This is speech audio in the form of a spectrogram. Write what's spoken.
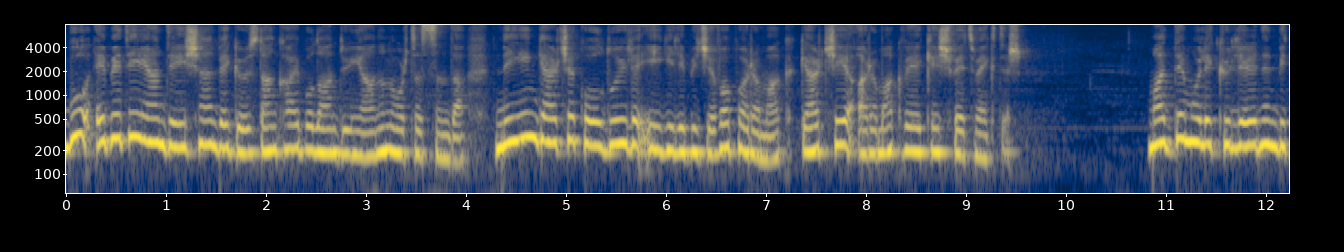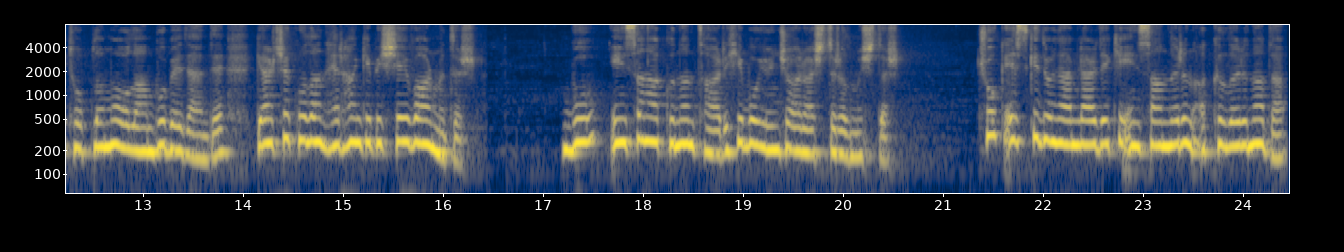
Bu ebediyen değişen ve gözden kaybolan dünyanın ortasında neyin gerçek olduğuyla ilgili bir cevap aramak, gerçeği aramak ve keşfetmektir. Madde moleküllerinin bir toplamı olan bu bedende gerçek olan herhangi bir şey var mıdır? Bu, insan aklının tarihi boyunca araştırılmıştır. Çok eski dönemlerdeki insanların akıllarına da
